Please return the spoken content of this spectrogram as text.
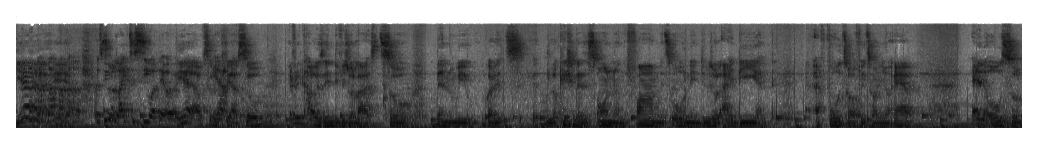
Yeah, yeah, yeah. Because people like to see what they own. Yeah, absolutely. Yeah. Yeah. So every cow is individualized. So then we got its location that it's on on the farm, its own individual ID and a photo of it on your app, and also.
